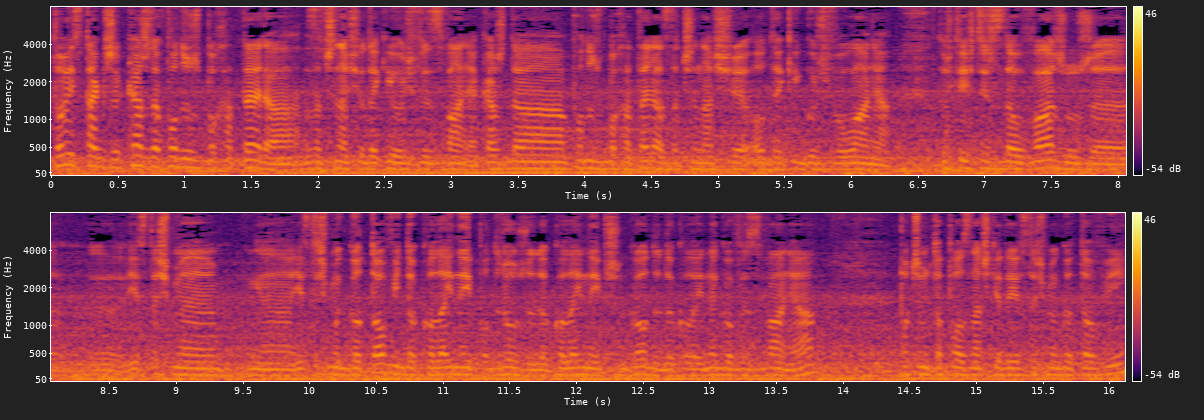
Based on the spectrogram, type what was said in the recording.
to jest tak, że każda podróż bohatera zaczyna się od jakiegoś wyzwania. Każda podróż bohatera zaczyna się od jakiegoś wołania. Ktoś kiedyś też zauważył, że e, jesteśmy, e, jesteśmy gotowi do kolejnej podróży, do kolejnej przygody, do kolejnego wyzwania. Po czym to poznać, kiedy jesteśmy gotowi?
